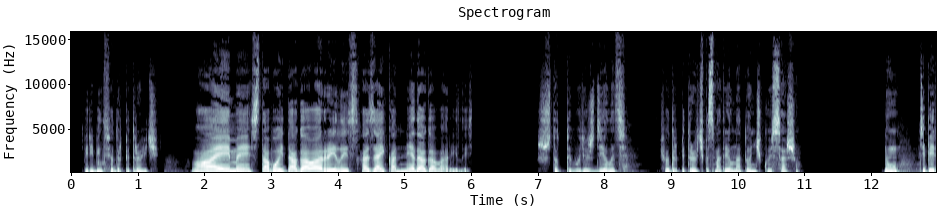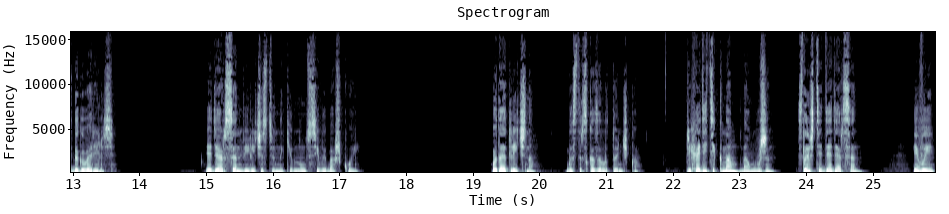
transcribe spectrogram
— перебил Федор Петрович. «Вайме, с тобой договорились, хозяйка не договорилась». «Что ты будешь делать?» Федор Петрович посмотрел на Тонечку и Сашу. «Ну, теперь договорились?» Дядя Арсен величественно кивнул сивой башкой. «Вот и отлично», — быстро сказала Тонечка. «Приходите к нам на ужин. Слышите, дядя Арсен? И вы,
